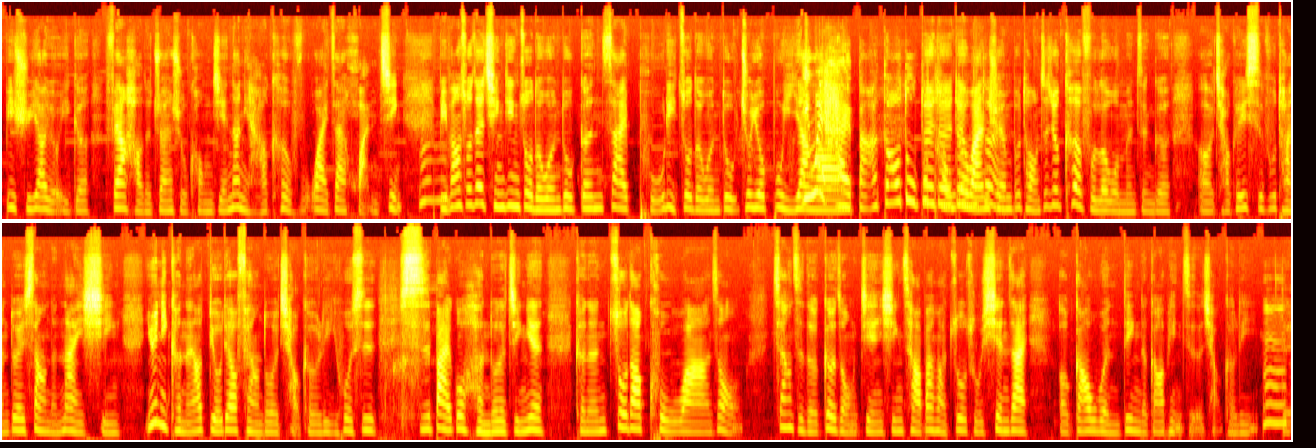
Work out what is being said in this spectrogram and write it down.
必须要有一个非常好的专属空间。那你还要克服外在环境，嗯、比方说在清境做的温度跟在普里做的温度就又不一样、哦，因为海拔高度不同，对对对，对对完全不同。这就克服了我们整个呃巧克力师傅团队上的耐心，因为你可能要丢掉非常多的巧克力，或是失败过很多的经验。可能做到苦啊，这种这样子的各种艰辛，才有办法做出现在呃高稳定的高品质的巧克力。嗯，对。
